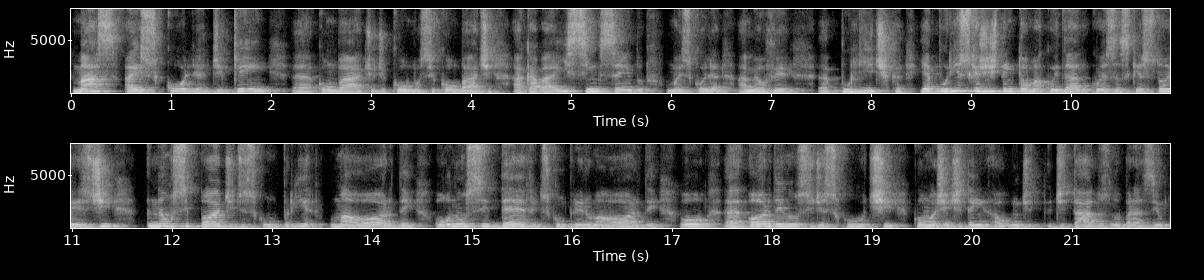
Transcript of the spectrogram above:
mas a escolha de quem uh, combate, de como se combate, acaba aí sim sendo uma escolha, a meu ver, uh, política. E é por isso que a gente tem que tomar cuidado com essas questões de não se pode descumprir uma ordem, ou não se deve descumprir uma ordem, ou uh, ordem não se discute, como a gente tem alguns ditados no Brasil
